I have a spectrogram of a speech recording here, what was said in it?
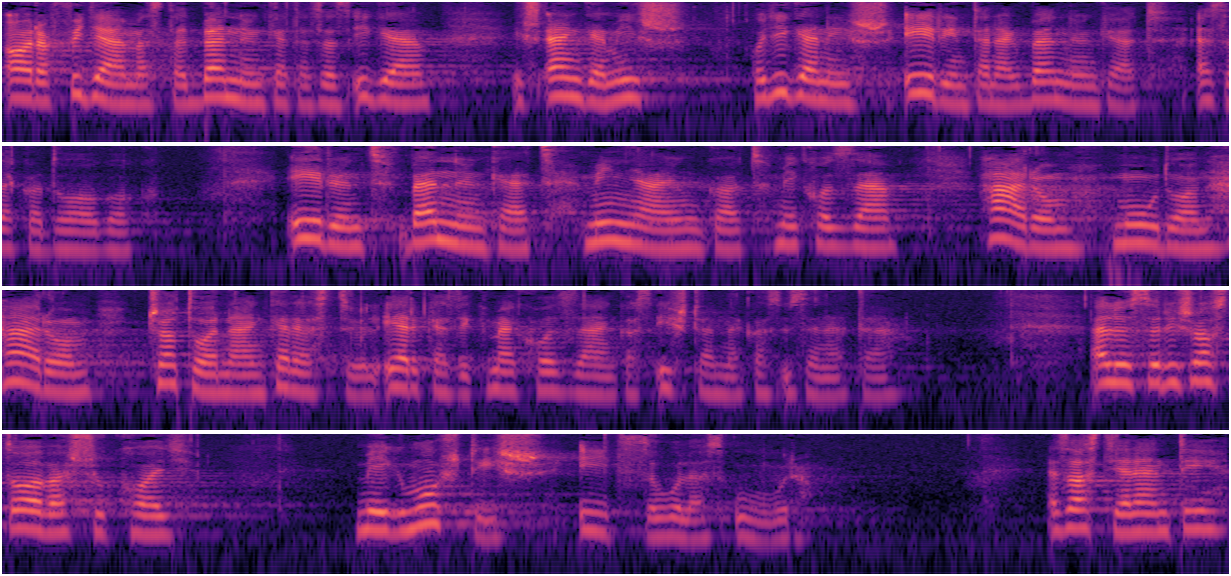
arra figyelmeztet bennünket ez az ige, és engem is, hogy igenis érintenek bennünket ezek a dolgok. Érint bennünket, minnyájunkat, méghozzá három módon, három csatornán keresztül érkezik meg hozzánk az Istennek az üzenete. Először is azt olvassuk, hogy még most is így szól az Úr. Ez azt jelenti,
